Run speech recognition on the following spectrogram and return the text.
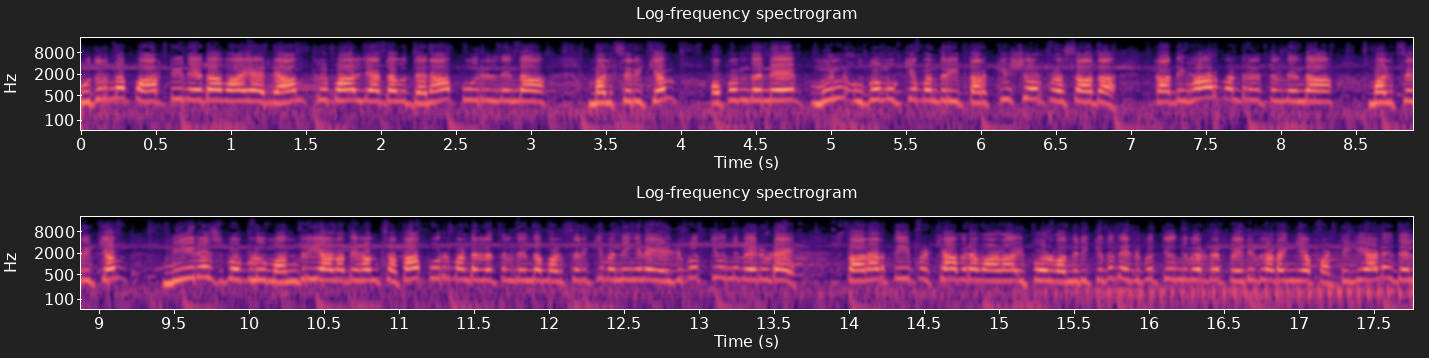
മുതിർന്ന പാർട്ടി നേതാവായ രാം കൃപാൽ യാദവ് ദനാപൂരിൽ നിന്ന് മത്സരിക്കും. ഒപ്പം തന്നെ മുൻ ഉപമുഖ്യമന്ത്രി തർക്കിഷോർ പ്രസാദ് കതിഹാർ മണ്ഡലത്തിൽ നിന്ന് മത്സരിക്കും. നീരജ് ബബ്ലു മന്ത്രിയാണ് അദ്ദേഹം. സതാപൂർ മണ്ഡലത്തിൽ നിന്ന് മത്സരിക്കുമെന്നിങ്ങനെ എഴുപത്തിയൊന്ന് പേരുടെ സ്ഥാനാർത്ഥി പ്രഖ്യാപനമാണ് ഇപ്പോൾ വന്നിരിക്കുന്നത്. എഴുപത്തിയൊന്ന് പേരുടെ പേരുകളടങ്ങിയ പട്ടികയാണ്. ഇതിൽ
